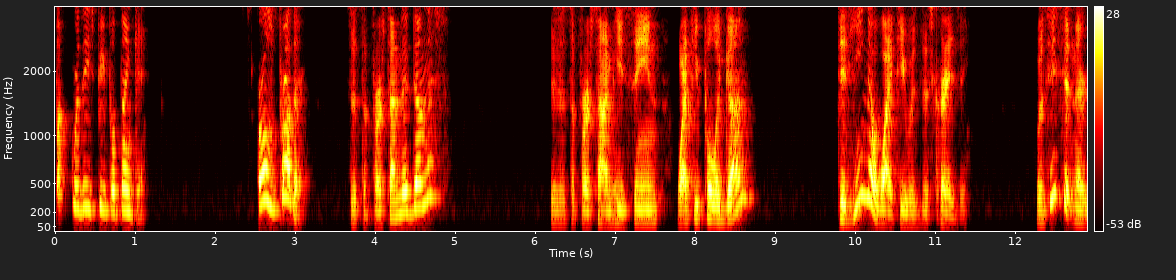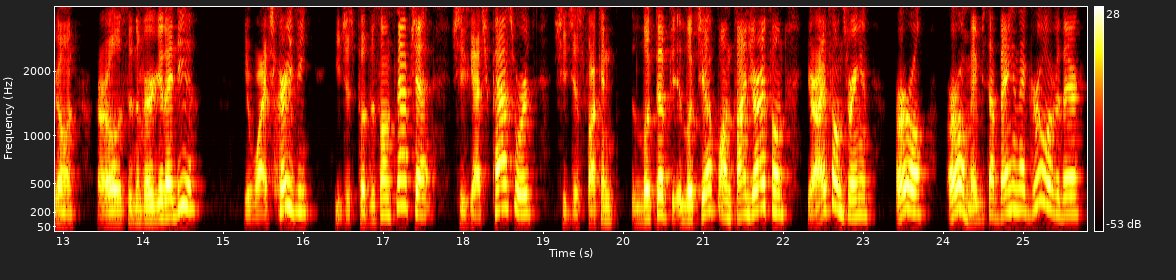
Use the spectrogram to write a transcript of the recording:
fuck were these people thinking? Earl's brother. Is this the first time they've done this? Is this the first time he's seen wifey pull a gun? Did he know wifey was this crazy? Was he sitting there going, Earl, this isn't a very good idea. Your wife's crazy. You just put this on Snapchat. She's got your passwords. She just fucking looked up looked you up on Find Your iPhone. Your iPhone's ringing. Earl, Earl, maybe stop banging that girl over there.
